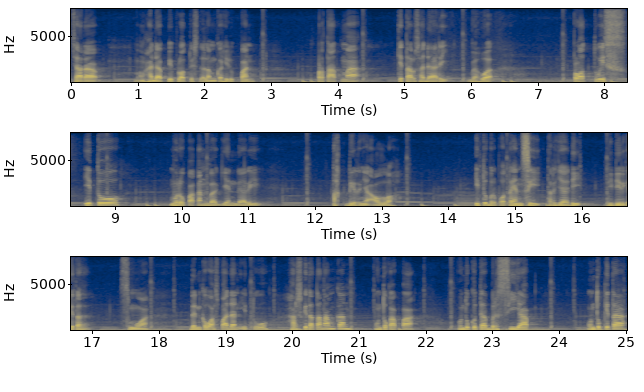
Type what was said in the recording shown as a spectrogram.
cara menghadapi plot twist dalam kehidupan? Pertama, kita harus sadari bahwa plot twist itu merupakan bagian dari takdirnya Allah. Itu berpotensi terjadi di diri kita semua. Dan kewaspadaan itu harus kita tanamkan untuk apa? Untuk kita bersiap untuk kita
